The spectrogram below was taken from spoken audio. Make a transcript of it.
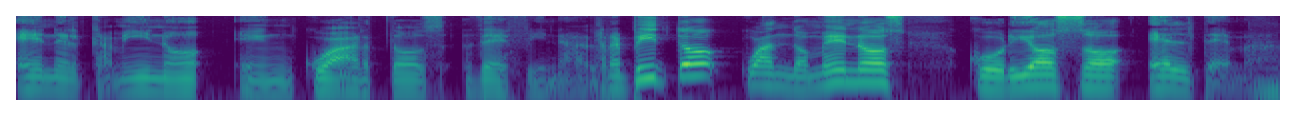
en el camino en cuartos de final. Repito, cuando menos curioso el tema.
